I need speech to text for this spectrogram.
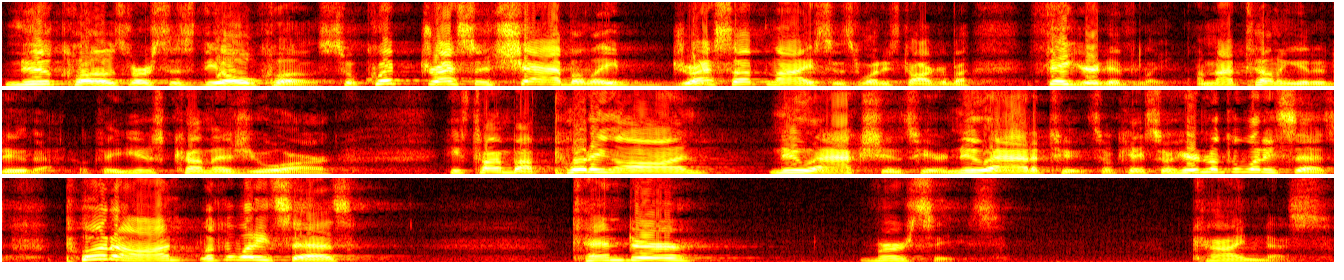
new clothes versus the old clothes. So quit dressing shabbily, dress up nice is what he's talking about. Figuratively. I'm not telling you to do that. Okay, you just come as you are. He's talking about putting on new actions here, new attitudes. Okay, so here look at what he says. Put on, look at what he says, tender mercies, kindness,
